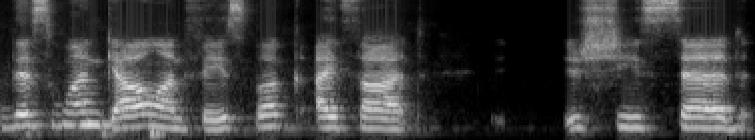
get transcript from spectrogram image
this one gal on Facebook, I thought she said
